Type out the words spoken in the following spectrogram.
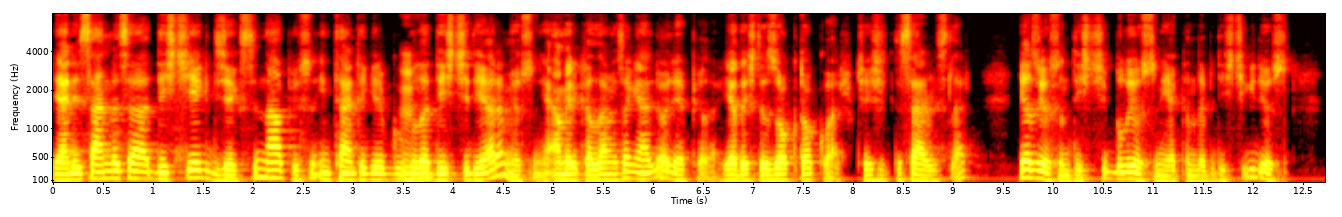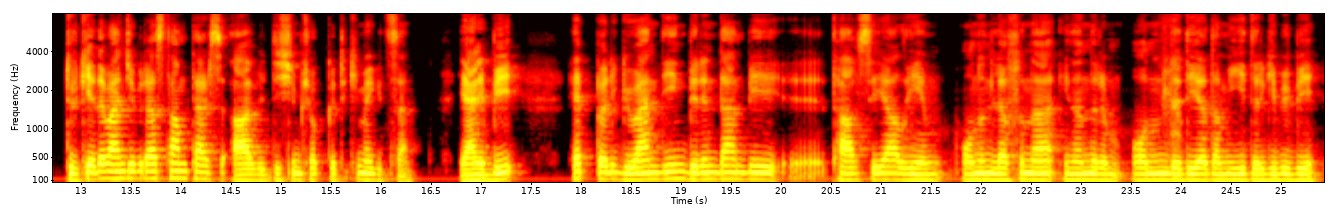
Yani sen mesela dişçiye gideceksin ne yapıyorsun? İnternete girip Google'a dişçi diye aramıyorsun. Yani Amerikalılar mesela genelde öyle yapıyorlar. Ya da işte ZocDoc var çeşitli servisler. Yazıyorsun dişçi buluyorsun yakında bir dişçi gidiyorsun. Türkiye'de bence biraz tam tersi. Abi dişim çok kötü kime gitsem? Yani bir hep böyle güvendiğin birinden bir e, tavsiye alayım. Onun lafına inanırım. Onun dediği adam iyidir gibi bir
